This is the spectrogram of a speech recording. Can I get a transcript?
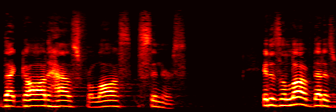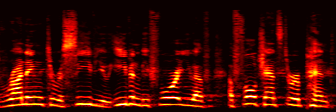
that God has for lost sinners. It is a love that is running to receive you even before you have a full chance to repent.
